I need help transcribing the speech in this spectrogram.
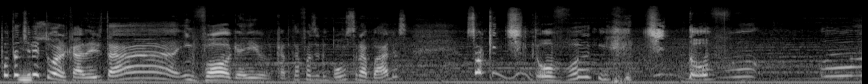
puta Isso. diretor, cara. Ele tá em voga aí. O cara tá fazendo bons trabalhos. Só que, de novo, de novo, o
